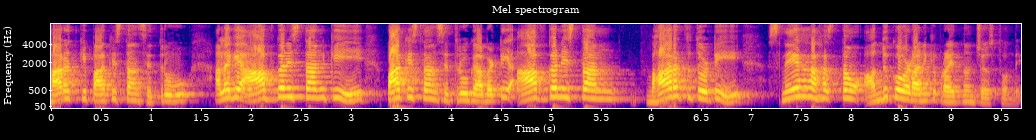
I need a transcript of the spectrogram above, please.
భారత్కి పాకిస్తాన్ శత్రువు అలాగే ఆఫ్ఘనిస్తాన్కి పాకిస్తాన్ శత్రువు కాబట్టి ఆఫ్ఘనిస్తాన్ భారత్ తోటి స్నేహహస్తం అందుకోవడానికి ప్రయత్నం చేస్తుంది.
